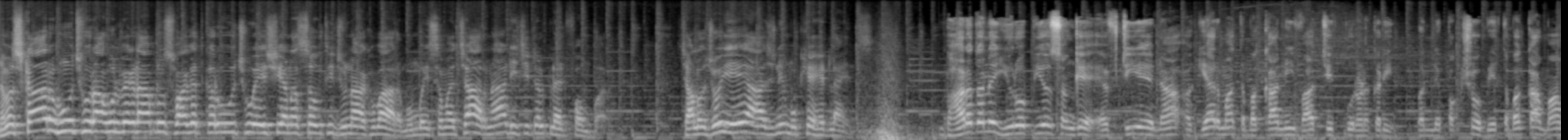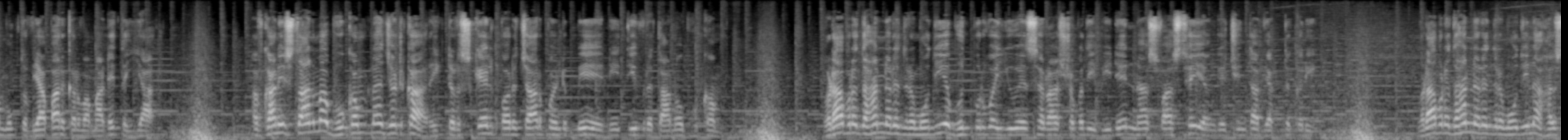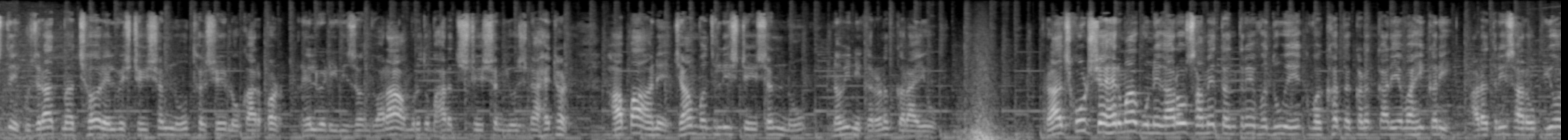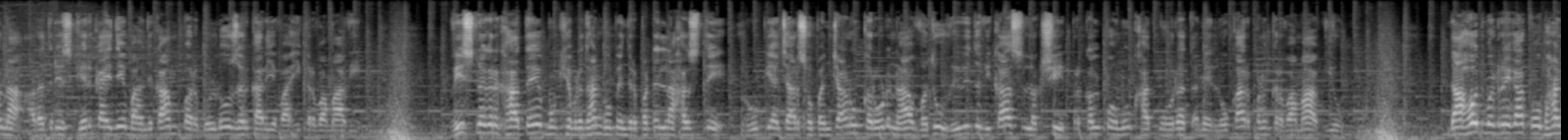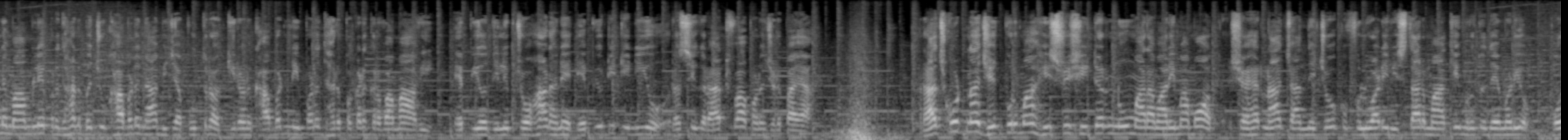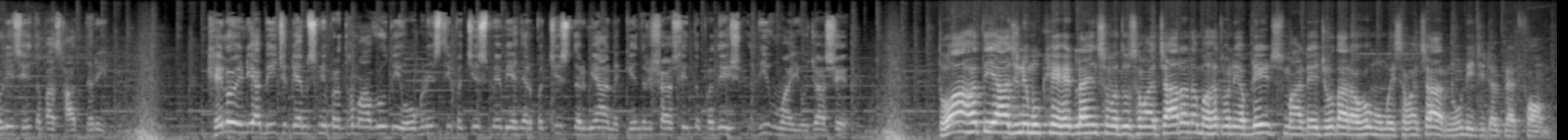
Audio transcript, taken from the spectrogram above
નમસ્કાર, હું છું રાહુલ વેગડા. આપનું સ્વાગત કરું છું એશિયાના સૌથી જૂના અખબાર, મુંબઈ સમાચારના ડિજિટલ પ્લેટફોર્મ પર. ચાલો જોઈએ આજની મુખ્ય હેડલાઇન્સ. ભારત અને યુરોપીય સંઘે એફટીએના અગિયારમાં તબક્કાની વાતચીત પૂર્ણ કરી. બંને પક્ષો બે તબક્કામાં મુક્ત વ્યાપાર કરવા માટે તૈયાર. અફઘાનિસ્તાનમાં ભૂકંપના ઝટકા, રિક્ટર સ્કેલ પર ચાર પોઈન્ટ બેની તીવ્રતાનો ભૂકંપ. વડાપ્રધાન નરેન્દ્ર મોદીએ ભૂતપૂર્વ યુએસ રાષ્ટ્રપતિ બિડેનના સ્વાસ્થ્ય અંગે ચિંતા વ્યક્ત કરી. વડાપ્રધાન નરેન્દ્ર મોદીના હસ્તે ગુજરાતના છ રેલવે સ્ટેશનનું થશે લોકાર્પણ. રેલવે ડિવિઝન દ્વારા અમૃત ભારત સ્ટેશન યોજના હેઠળ હાપા અને જામવંથલી સ્ટેશનનું નવીનીકરણ કરાયું. રાજકોટ શહેરમાં ગુનેગારો સામે તંત્રે વધુ એક વખત કડક કાર્યવાહી કરી. આડત્રીસ આરોપીઓના આડત્રીસ ગેરકાયદે બાંધકામ પર બુલડોઝર કાર્યવાહી કરવામાં આવી. વિસનગર ખાતે મુખ્યપ્રધાન ભૂપેન્દ્ર પટેલના હસ્તે રૂપિયા ચારસો પંચાણું કરોડના વધુ વિવિધ વિકાસલક્ષી પ્રકલ્પોનું ખાતમુહૂર્ત અને લોકાર્પણ કરવામાં આવ્યું. દાહોદ મનરેગા કૌભાંડ મામલે પ્રધાન બચુ ખાબડના બીજા પુત્ર કિરણ ખાબડની પણ ધરપકડ કરવામાં આવી. એપીઓ દિલીપ ચૌહાણ અને ડેપ્યુટી ટીડીઓ રસિક રાઠવા પણ ઝડપાયા. રાજકોટના જેતપુરમાં હિસ્ટ્રી શીટરનું મારામારીમાં મોત. શહેરના ચાંદની ચોક, ફુલવાડી વિસ્તારમાંથી મૃતદેહ મળ્યો. પોલીસે તપાસ હાથ ધરી. ખેલો ઇન્ડિયા બીચ ગેમ્સની પ્રથમ આવૃત્તિ ઓગણીસથી પચીસ મે બે હજાર પચીસ દરમિયાન કેન્દ્ર શાસિત પ્રદેશ દીવમાં યોજાશે. તો આ હતી આજની મુખ્ય હેડલાઇન્સ. વધુ સમાચાર અને મહત્વની અપડેટ્સ માટે જોતા રહો મુંબઈ સમાચારનું ડિજિટલ પ્લેટફોર્મ.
